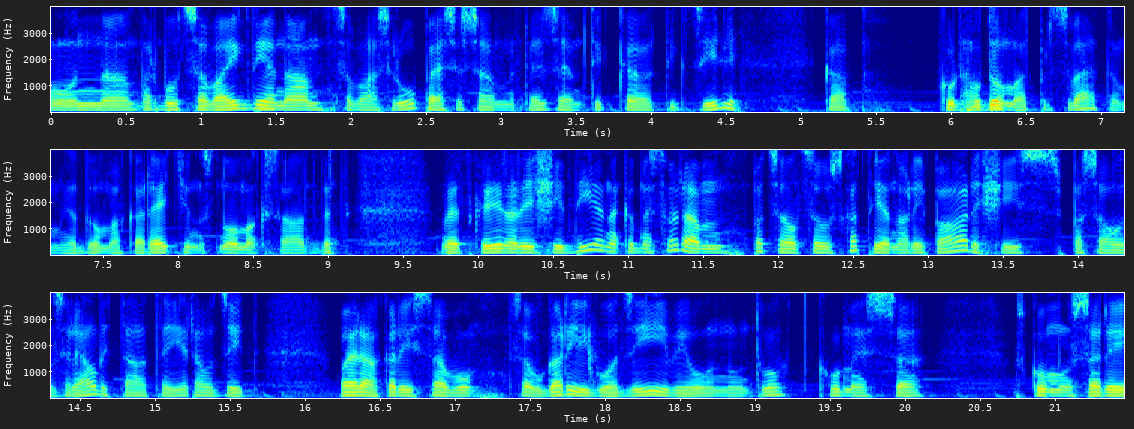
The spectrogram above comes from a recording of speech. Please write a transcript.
un uh, varbūt savā ikdienā, savās rūpēs esam reizēm tik, uh, tik dziļi, ka kur nav domāt par svētumu, ja domā, kā rēķinus nomaksāt, bet uh, bet ka ir arī šī diena, kad mēs varam pacelt savu skatienu arī pāri šīs pasaules realitāte, ieraudzīt vairāk arī savu, savu garīgo dzīvi un, un to, ko mēs, uz ko mums arī,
